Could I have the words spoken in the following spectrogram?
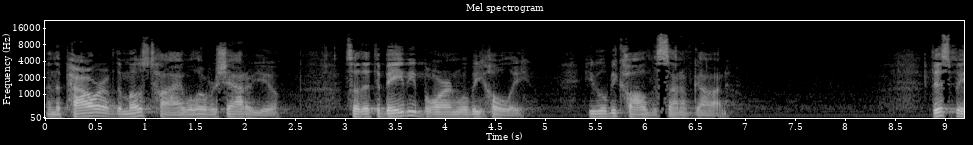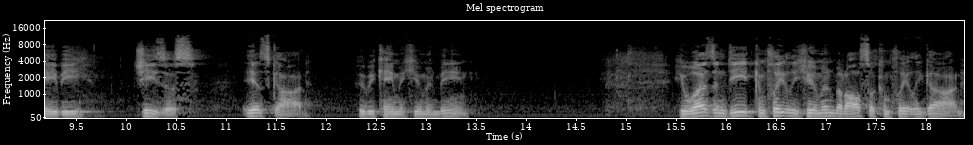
and the power of the Most High will overshadow you, so that the baby born will be holy. He will be called the Son of God. This baby, Jesus, is God, who became a human being. He was indeed completely human, but also completely God.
